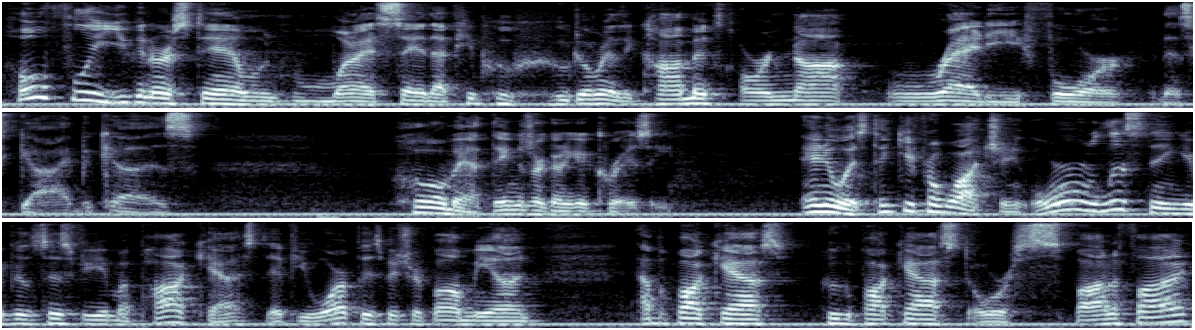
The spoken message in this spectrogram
Hopefully, you can understand when I say that people who, who don't read the comics are not ready for this guy because, oh man, things are going to get crazy. Anyways, thank you for watching or listening if you're listening via my podcast. If you are, please make sure to follow me on Apple Podcasts, Google Podcast, or Spotify.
